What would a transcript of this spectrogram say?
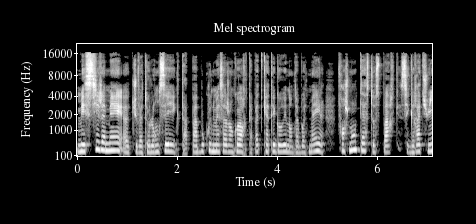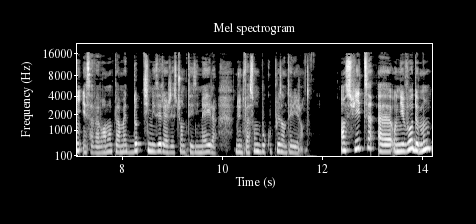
mais si jamais euh, tu vas te lancer et que t'as pas beaucoup de messages encore, que t'as pas de catégorie dans ta boîte mail, franchement teste Spark, c'est gratuit et ça va vraiment te permettre d'optimiser la gestion de tes emails d'une façon beaucoup plus intelligente. Ensuite, euh, au niveau de mon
